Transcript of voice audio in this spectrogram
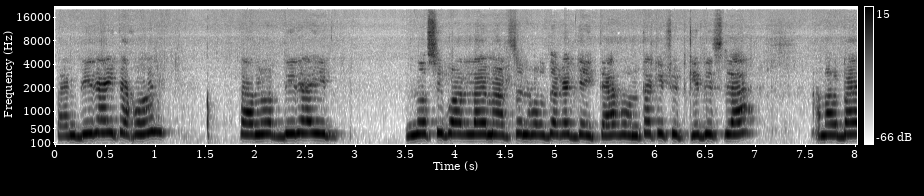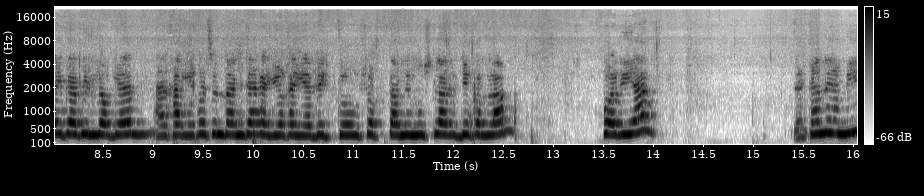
তান দিরাই তখন তানোর দিরাই নসিব আল্লাহ মারছেন হল জায়গায় যেইটা হন থাকি ছুটকি দিছিলা। আমার বাই বাবির লগে আর খালি কৈছেন দাঞ্জা খাইও খাইয়া দেখো সবটা আমি মশলা রেডি করলাম করিয়া এখানে আমি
